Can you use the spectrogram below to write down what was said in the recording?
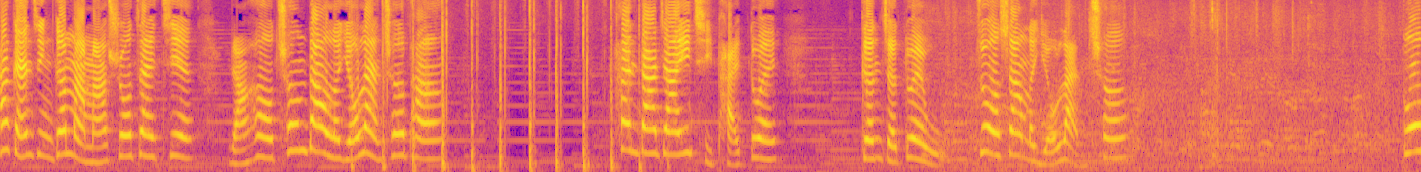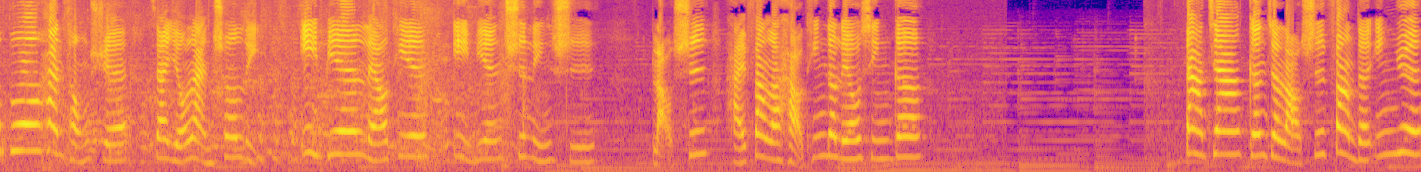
他赶紧跟妈妈说再见，然后冲到了游览车旁，和大家一起排队，跟着队伍坐上了游览车。波波和同学在游览车里一边聊天一边吃零食，老师还放了好听的流行歌，大家跟着老师放的音乐。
